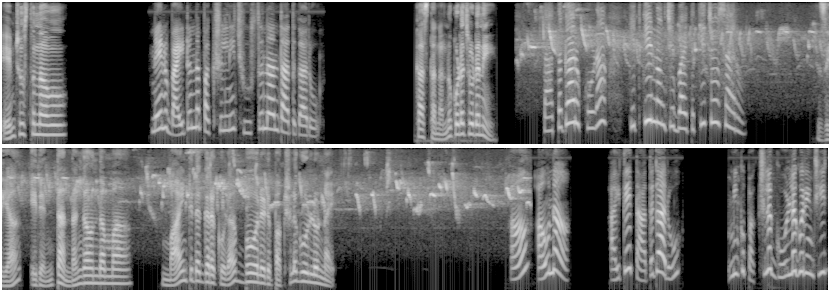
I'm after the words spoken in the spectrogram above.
ఏం చూస్తున్నావు? నేను బయటున్న పక్షుల్ని చూస్తున్నాను తాతగారు. కాస్త నన్ను కూడా చూడని. తాతగారు కూడా కిటికీ నుంచి బయటకి చూశారు. జియా ఇదెంత అందంగా ఉందమ్మా. మా ఇంటి దగ్గర కూడా బోలెడు పక్షుల గూళ్ళున్నాయి. ఆ అవునా? అయితే తాతగారు మీకు పక్షుల గూళ్ళ గురించి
